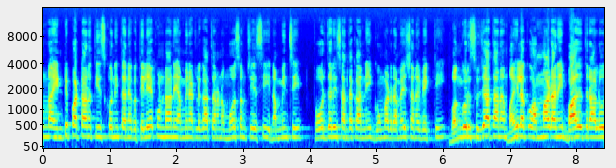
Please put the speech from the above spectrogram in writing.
ఉన్న ఇంటి పట్టాను తీసుకుని తనకు తెలియకుండానే అమ్మినట్లుగా తనను మోసం చేసి నమ్మించి ఫోర్జరీ సంతకాన్ని గుమ్మడి రమేష్ అనే వ్యక్తి వంగూరి సుజాత మహిళకు అమ్మాడని బాధితురాలు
